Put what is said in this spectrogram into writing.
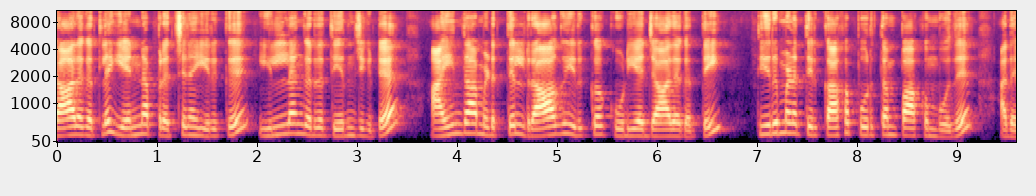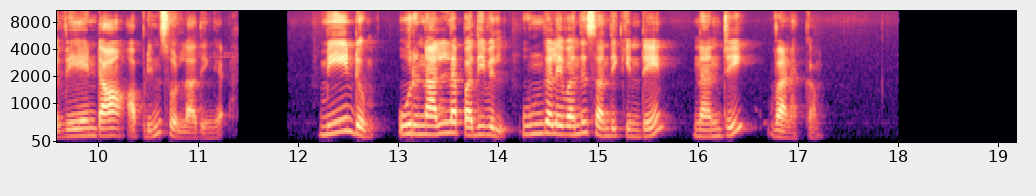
ஜாதகத்தில் என்ன பிரச்சனை இருக்குது இல்லைங்கிறத தெரிஞ்சுக்கிட்டு ஐந்தாம் இடத்தில் ராகு இருக்கக்கூடிய ஜாதகத்தை திருமணத்திற்காக பொருத்தம் பார்க்கும்போது அதை வேண்டாம் அப்படின்னு சொல்லாதீங்க. மீண்டும் ஒரு நல்ல பதிவில் உங்களை வந்து சந்திக்கின்றேன். நன்றி வணக்கம்.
